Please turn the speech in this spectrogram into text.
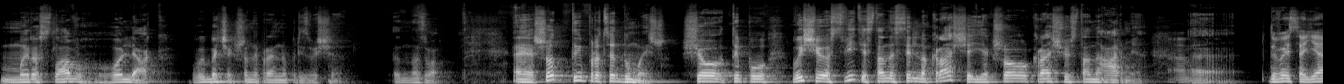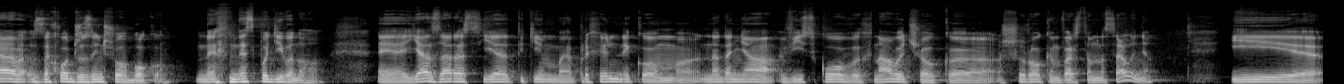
Мирослав Голяк. Вибач, якщо неправильно прізвище назвав. Е, що ти про це думаєш? Що, типу, вищій освіті стане сильно краще, якщо кращою стане армія? Е, дивися, я заходжу з іншого боку, несподіваного. Е, я зараз є таким прихильником надання військових навичок широким верствам населення і. Е,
